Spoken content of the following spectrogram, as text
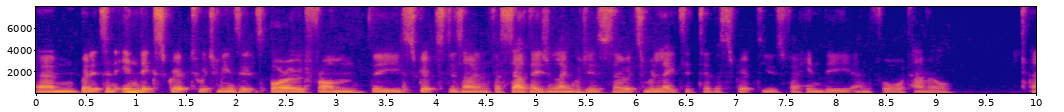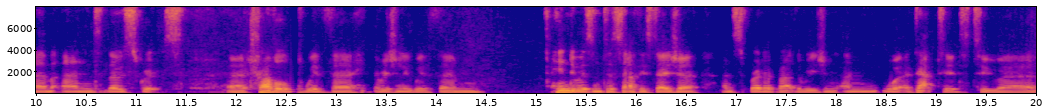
Um, but it's an Indic script, which means it's borrowed from the scripts designed for South Asian languages. So it's related to the script used for Hindi and for Tamil. Um, and those scripts uh, traveled with uh, originally with um, Hinduism to Southeast Asia and spread about the region and were adapted to, uh,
